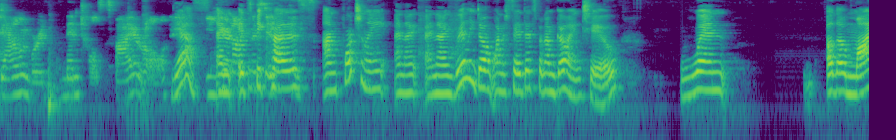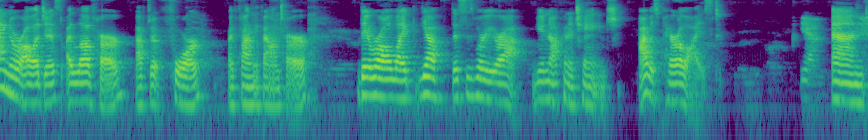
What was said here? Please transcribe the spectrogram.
downward mental spiral. Yes, You're and it's gonna say- because unfortunately, and I and I really don't want to say this, but I'm going to. When, although my neurologist, I love her. After four, I finally found her. They were all like, "Yeah, this is where you're at. You're not going to change." I was paralyzed, Yeah. and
